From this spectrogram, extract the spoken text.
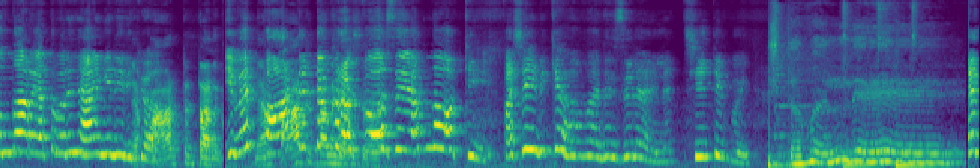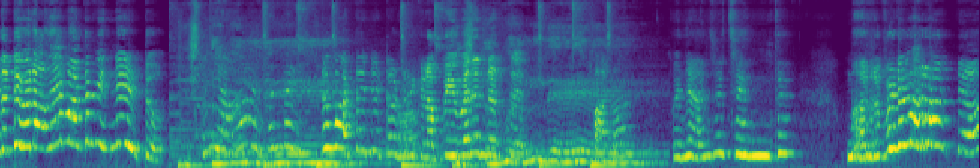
ഒന്നും അറിയാത്ത പോലെ ഞാൻ ഇങ്ങനെ ഇരിക്കും ഇരിക്കുക ഇവൻ പാട്ടിട്ട് പ്രപ്പോസ് ചെയ്യാൻ നോക്കി. പക്ഷെ എനിക്ക് മനസ്സിലായില്ല. ചീറ്റി പോയി എന്നിട്ട് ഇവൻ അതേ പാട്ട് പിന്നെ ഇട്ടു. ഞാൻ ഇഷ്ട പാട്ട് തന്നെ ഇട്ടോണ്ടിരിക്കണം? അപ്പൊ ഇവൻ എന്റെ അടുത്ത് അപ്പൊ ഞാൻ ചോദിച്ചു എന്ത്? മറുപടി പറ. ഞാൻ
